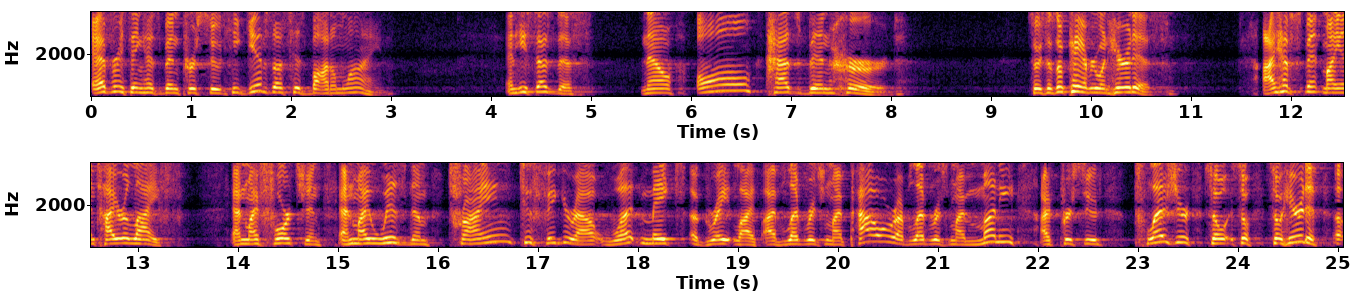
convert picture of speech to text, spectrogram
everything has been pursued, he gives us his bottom line. And he says this Now, all has been heard. So he says, Okay, everyone, here it is. I have spent my entire life and my fortune and my wisdom trying to figure out what makes a great life. I've leveraged my power, I've leveraged my money, I've pursued pleasure. So, so, so here it is. Uh,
